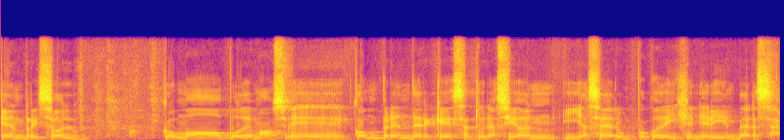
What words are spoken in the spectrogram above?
en Resolve cómo podemos eh, comprender qué es saturación y hacer un poco de ingeniería inversa.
